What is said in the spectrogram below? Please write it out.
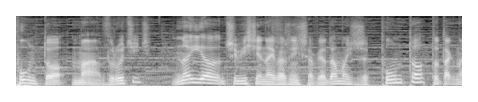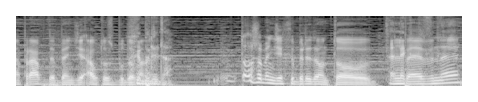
Punto ma wrócić. No i oczywiście najważniejsza wiadomość, że Punto to tak naprawdę będzie auto zbudowane. Hybryda. To, że będzie hybrydą, to Elektryk. pewne.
